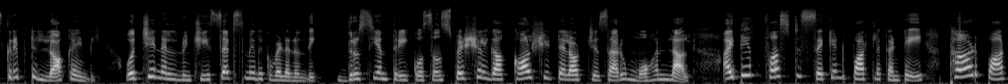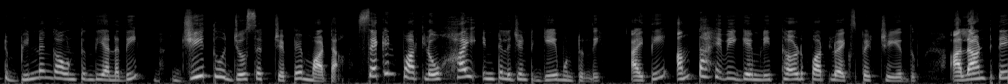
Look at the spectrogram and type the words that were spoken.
స్క్రిప్ట్ లాక్ అయింది. వచ్చే నెల నుంచి సెట్స్ మీదకు వెళ్ళనుంది దృశ్యం త్రీ కోసం స్పెషల్గా కాల్ షీట్ అలాట్ చేశారు మోహన్ లాల్. అయితే ఫస్ట్ సెకండ్ పార్ట్ల కంటే థర్డ్ పార్ట్ భిన్నంగా ఉంటుంది అన్నది జీతూ జోసెఫ్ చెప్పే మాట. సెకండ్ పార్ట్లో హై ఇంటెలిజెంట్ గేమ్ ఉంటుంది. అయితే అంత హెవీ గేమ్ని థర్డ్ పార్ట్లో ఎక్స్పెక్ట్ చేయొద్దు. అలాంటిదే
